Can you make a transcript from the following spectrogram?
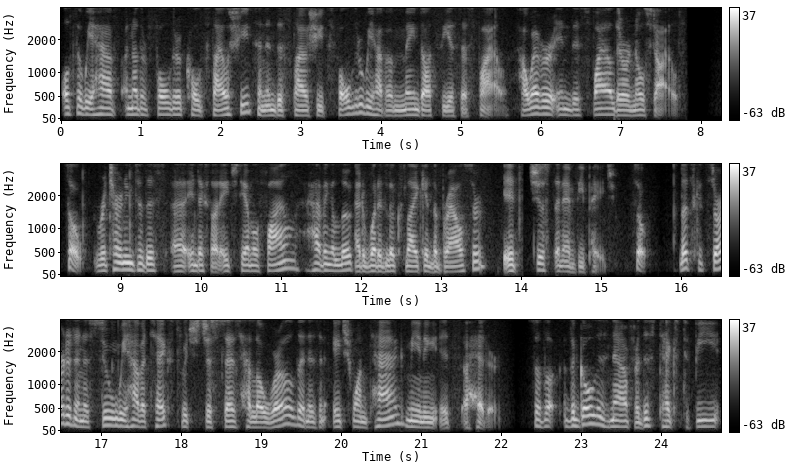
Also we have another folder called style sheets and in this style sheets folder we have a main.css file. However in this file there are no styles. So returning to this uh, index.html file, having a look at what it looks like in the browser, it's just an empty page. So Let's get started and assume we have a text which just says hello world and is an h1 tag, meaning it's a header. So the, the goal is now for this text to be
